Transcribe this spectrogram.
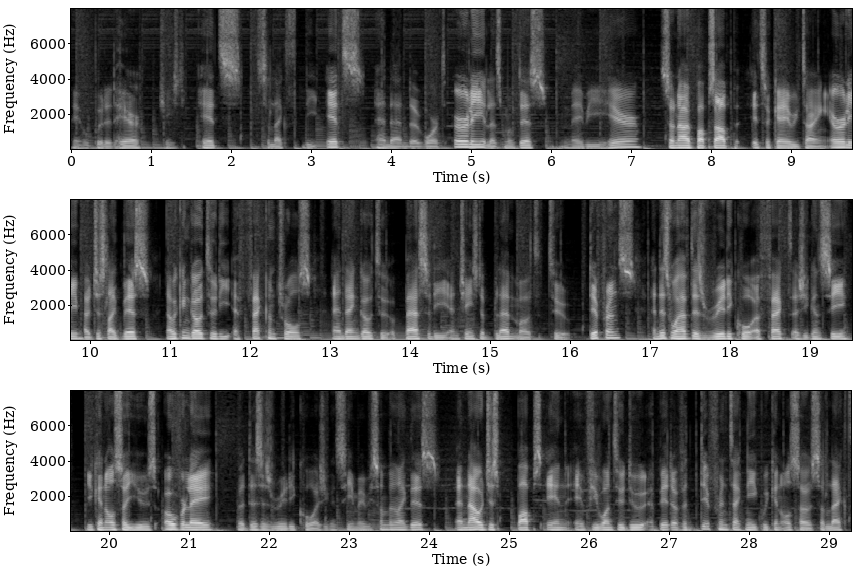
Maybe we'll put it here, change the its, select the its, and then the word early. Let's move this maybe here. So now it pops up, it's okay retiring early, uh, just like this. Now we can go to the effect controls and then go to opacity and change the blend mode to difference. And this will have this really cool effect as you can see. You can also use overlay but this is really cool as you can see maybe something like this and now it just pops in if you want to do a bit of a different technique we can also select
